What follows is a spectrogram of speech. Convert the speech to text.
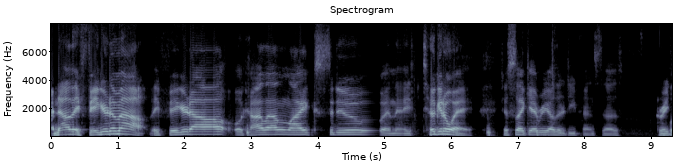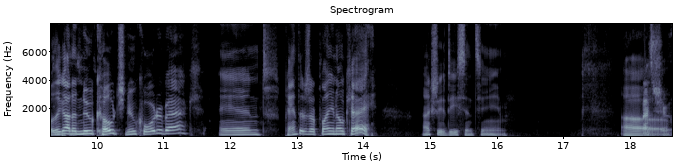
And now they figured him out. They figured out what Kyle Allen likes to do, and they took it away, just like every other defense does. Great. Well, they got a new coach, new quarterback, and Panthers are playing okay. Actually, a decent team. Uh, That's true.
